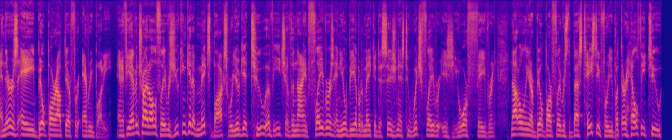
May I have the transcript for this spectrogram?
And there's a Built Bar out there for everybody. And if you haven't tried all the flavors, you can get a mix box where you'll get two of each of the nine flavors and you'll be able to make a decision as to which flavor is your favorite. Not only are Built Bar flavors the best tasting for you, but they're healthy too.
